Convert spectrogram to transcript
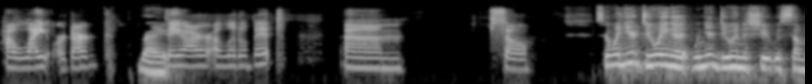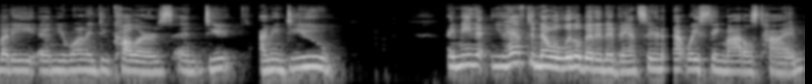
how light or dark right. they are a little bit. Um, so So when you're doing a when you're doing a shoot with somebody and you want to do colors and do you I mean do you I mean you have to know a little bit in advance so you're not wasting models time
